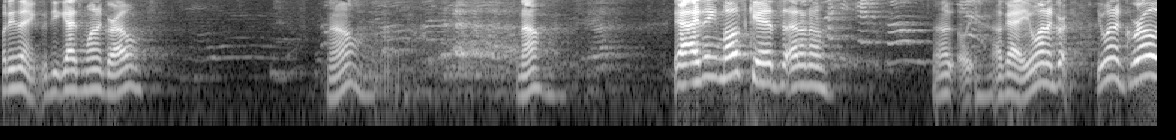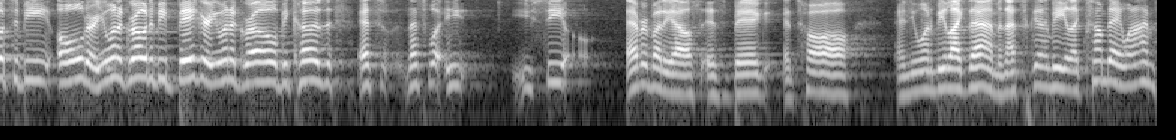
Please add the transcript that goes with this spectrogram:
What do you think? Do you guys want to grow? No? No? Yeah, I think most kids, I don't know. Uh, okay, you want to grow. You want to grow to be older. You want to grow to be bigger. You want to grow because it's, that's what you, you see everybody else is big and tall, and you want to be like them. And that's going to be like someday when I'm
